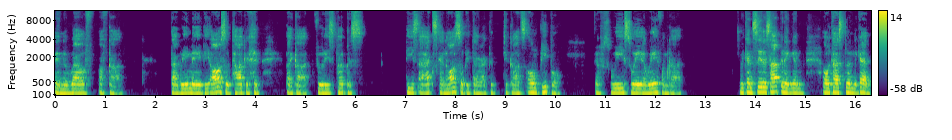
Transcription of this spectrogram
in the wealth of God, that we may be also targeted by God through this purpose these acts can also be directed to God's own people if we sway away from God. We can see this happening in Old Testament again.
